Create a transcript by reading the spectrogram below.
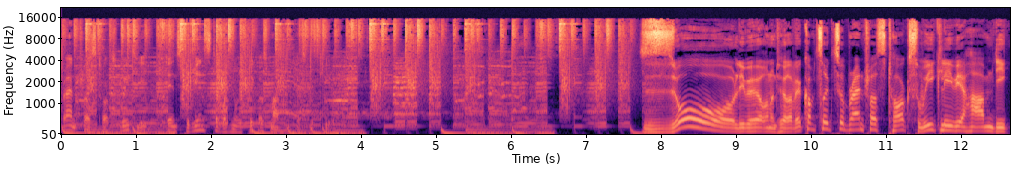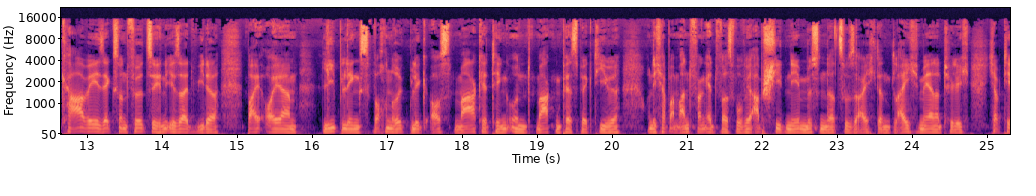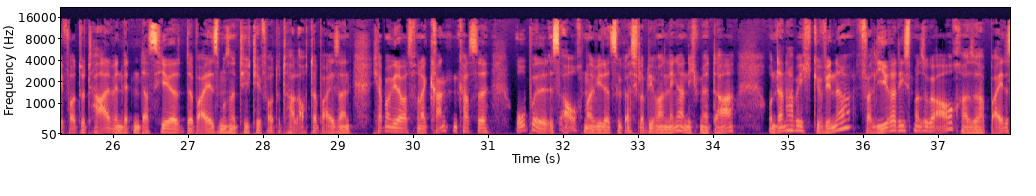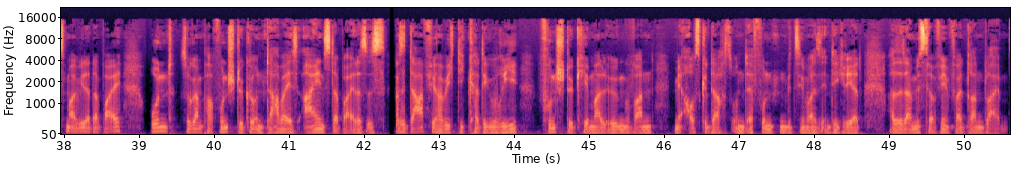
Brand Trust Talks Weekly, der inspirierendste Wochenrückblick aus Markenperspektive. So, liebe Hörerinnen und Hörer, willkommen zurück zu Brand Trust Talks Weekly. Wir haben die KW 46 und ihr seid wieder bei eurem Lieblingswochenrückblick aus Marketing und Markenperspektive. Und ich habe am Anfang etwas, wo wir Abschied nehmen müssen. Dazu sage ich dann gleich mehr natürlich. Ich habe TV Total. Wenn Wetten das hier dabei ist, muss natürlich TV Total auch dabei sein. Ich habe mal wieder was von der Krankenkasse. Opel ist auch mal wieder zu Gast. Ich glaube, die waren länger nicht mehr da. Und dann habe ich Gewinner, Verlierer diesmal sogar auch. Also habe beides mal wieder dabei und sogar ein paar Fundstücke. Und dabei ist eins dabei. Das ist, also dafür habe ich die Kategorie Fundstück hier mal irgendwann mir ausgedacht und erfunden bzw. integriert. Also da müsst ihr auf jeden Fall dranbleiben.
